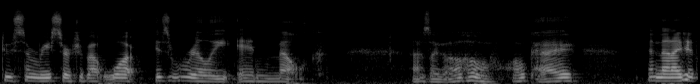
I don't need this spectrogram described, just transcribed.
do some research about what is really in milk. I was like oh okay. And then i did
